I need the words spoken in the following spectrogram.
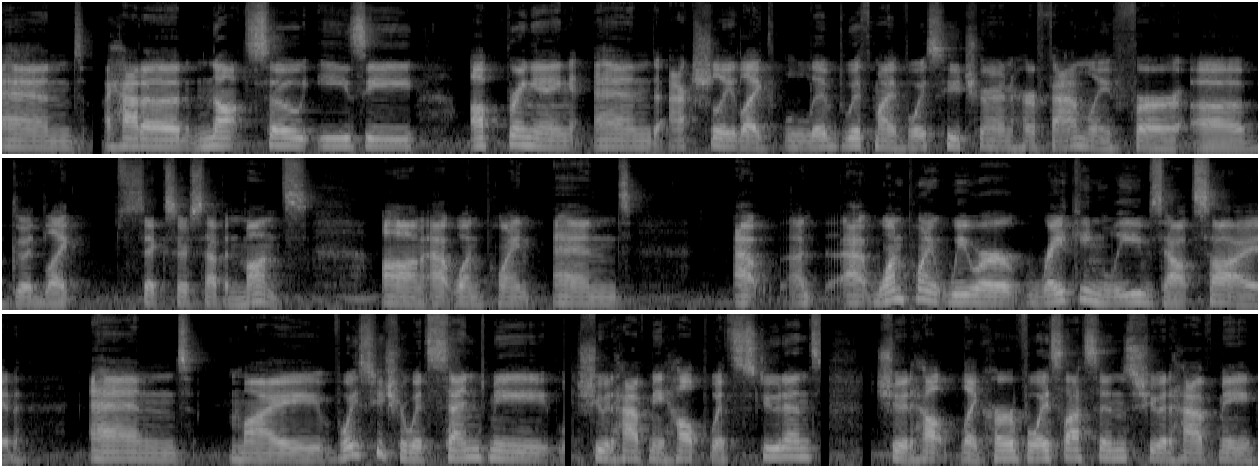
and i had a not so easy upbringing and actually like lived with my voice teacher and her family for a good like six or seven months um, at one point and at, at one point we were raking leaves outside and my voice teacher would send me she would have me help with students. She would help like her voice lessons. She would have me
